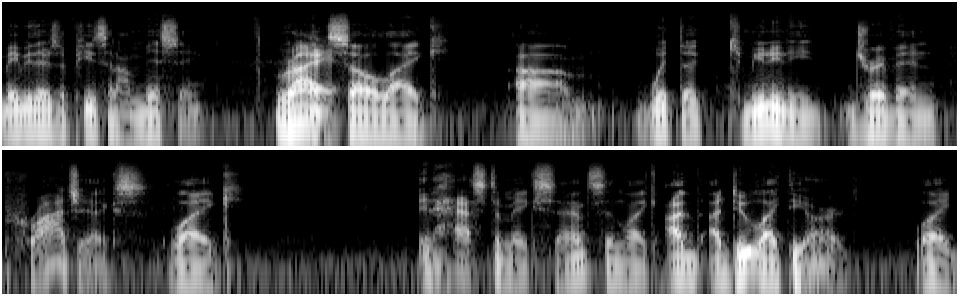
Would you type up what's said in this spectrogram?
maybe there's a piece that I'm missing. right. And so, like, um, with the community driven projects, like, it has to make sense. And, like, I, I do like the art, like,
